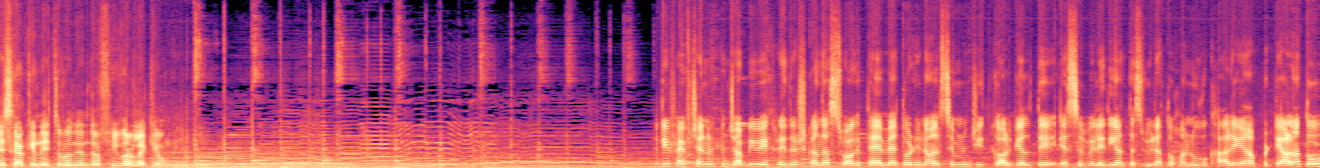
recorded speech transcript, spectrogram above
ਇਸ ਕਰਕੇ ਨੇਚਰ ਉਹਦੇ ਅੰਦਰ ਫੀਵਰ ਲੈ ਕੇ ਆਉਂਦੀ ਹੈ। ਡੀ5 ਚੈਨਲ ਪੰਜਾਬੀ ਵੇਖ ਰਹੇ ਦਰਸ਼ਕਾਂ ਦਾ ਸਵਾਗਤ ਹੈ। ਮੈਂ ਤੁਹਾਡੇ ਨਾਲ ਸਿਮਰਨਜੀਤ ਕੌਰ ਗਿੱਲ ਤੇ ਇਸ ਵੇਲੇ ਦੀਆਂ ਤਸਵੀਰਾਂ ਤੁਹਾਨੂੰ ਵਿਖਾ ਰਹੇ ਹਾਂ ਪਟਿਆਲਾ ਤੋਂ,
